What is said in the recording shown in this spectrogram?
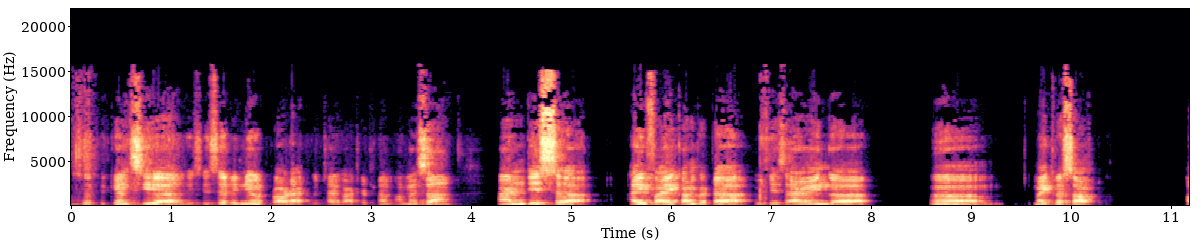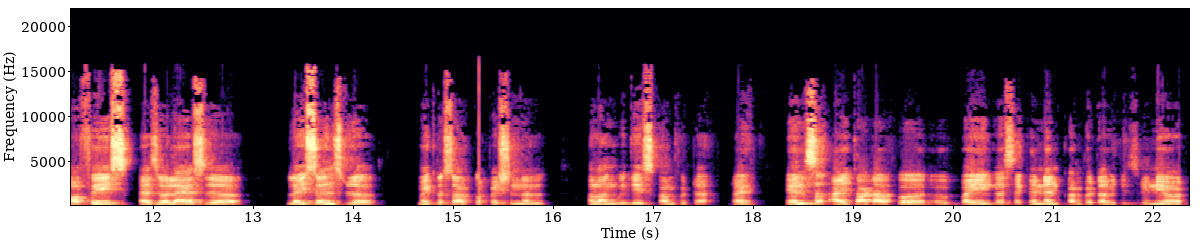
so if you can see here, this is a renewed product which I got it from Amazon. And this uh, i5 computer which is having uh, uh, Microsoft Office as well as uh, licensed Microsoft Professional along with this computer, right? Hence, I thought of buying a second-hand computer which is renewed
